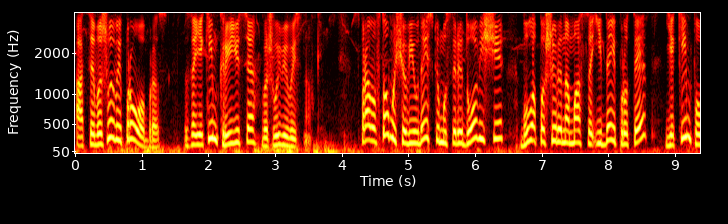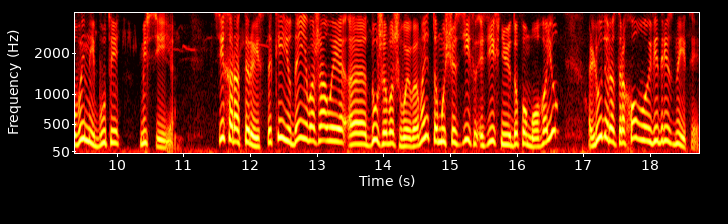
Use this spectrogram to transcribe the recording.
а це важливий прообраз, за яким криються важливі висновки. Справа в тому, що в іудейському середовищі була поширена маса ідей про те, яким повинен бути Месія. Ці характеристики юдеї вважали е, дуже важливими, тому що з їхньою допомогою люди розраховували відрізнити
